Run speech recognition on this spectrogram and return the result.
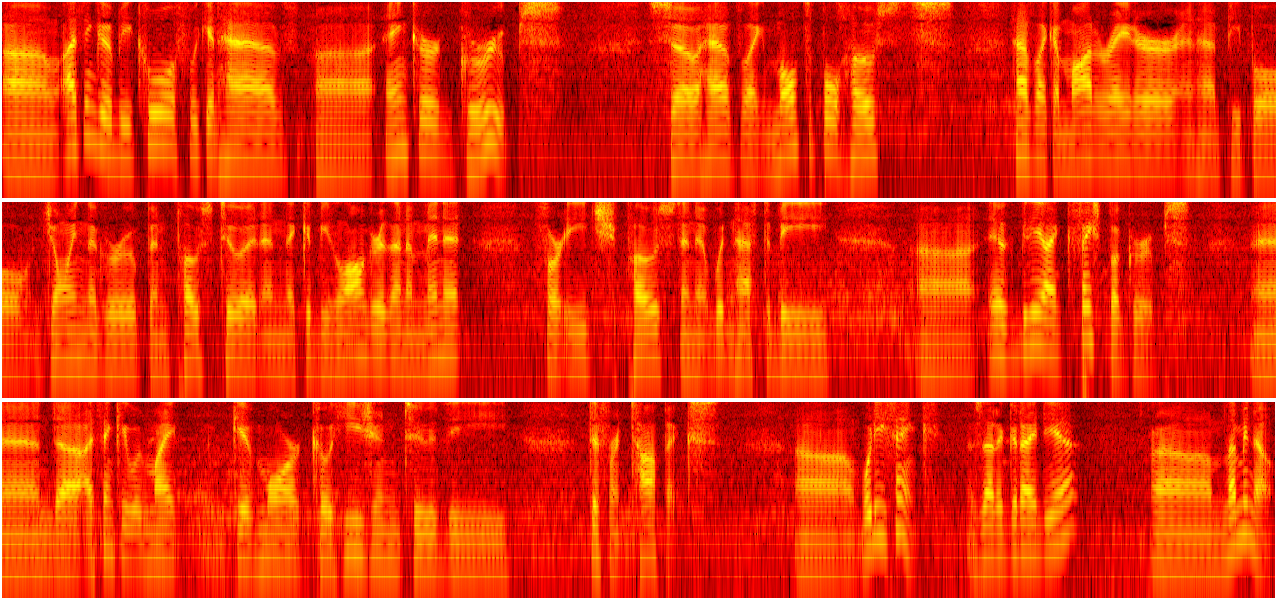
Um, I think it would be cool if we could have uh, Anchor groups, so have like multiple hosts, have like a moderator, and have people join the group and post to it, and it could be longer than a minute for each post, and it wouldn't have to be. Uh, it would be like Facebook groups and uh, I think it would might give more cohesion to the different topics. Uh, what do you think? Is that a good idea? Um, let me know.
